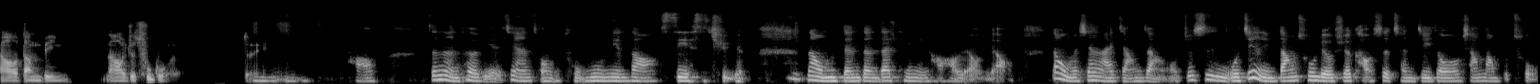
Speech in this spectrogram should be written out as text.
然后当兵，然后就出国了。对，好，真的很特别，竟然从土木念到 CS 去，那我们等等再听你好好聊聊。那我们先来讲讲哦，就是我记得你当初留学考试的成绩都相当不错，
